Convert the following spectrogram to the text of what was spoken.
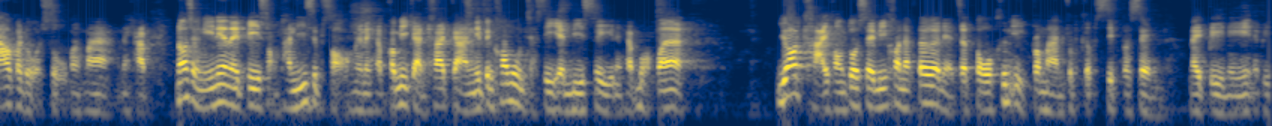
ก้าวกระโดดสูงมากๆนะครับนอกจากนี้เนี่ยในปี 2022เนี่ยนะครับเขามีการคาดการณ์นี่เป็นข้อมูลจาก CNBC นะครับบอกว่ายอดขายของตัวเซมิคอนดักเตอร์เนี่ยจะโตขึ้นอีกประมาณเกือบเกือบ10%ในปีนี้ในปี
